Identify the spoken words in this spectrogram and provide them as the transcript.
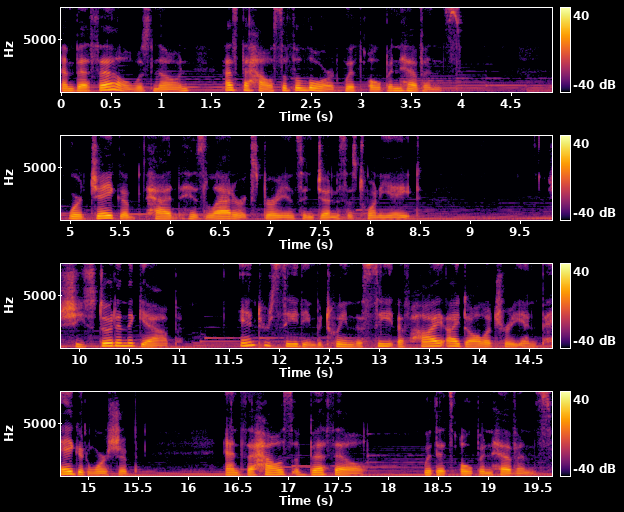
and Bethel was known as the house of the Lord with open heavens, where Jacob had his ladder experience in Genesis 28. She stood in the gap, interceding between the seat of high idolatry and pagan worship and the house of Bethel with its open heavens.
